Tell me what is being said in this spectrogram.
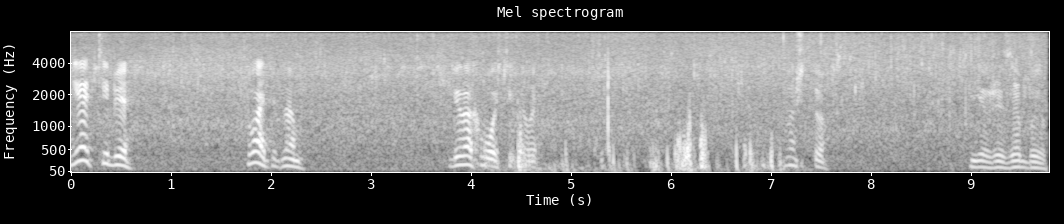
Я тебе... Хватит нам белохвостиковых. Ну что, я уже забыл,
